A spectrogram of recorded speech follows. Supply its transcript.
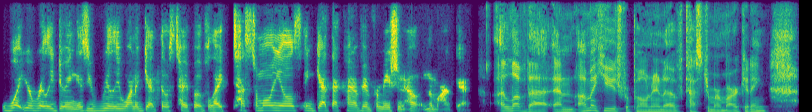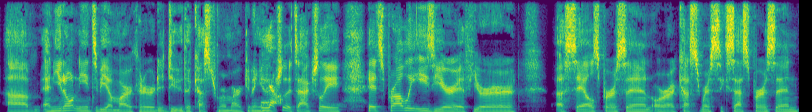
what you're really doing is you really want to get those type of like testimonials and get that kind of information out in the market I love that. And I'm a huge proponent of customer marketing. Um, and you don't need to be a marketer to do the customer marketing. Actually, no. it's actually, it's probably easier if you're a salesperson or a customer success person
